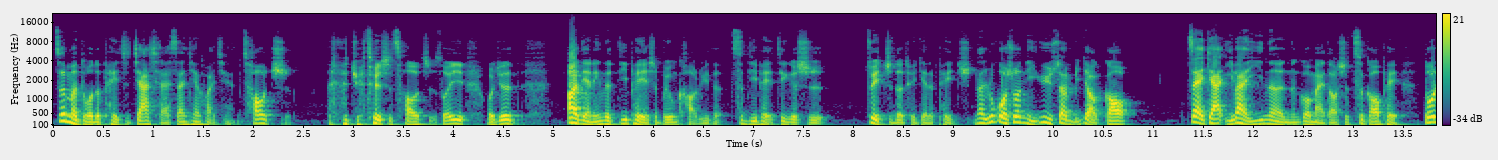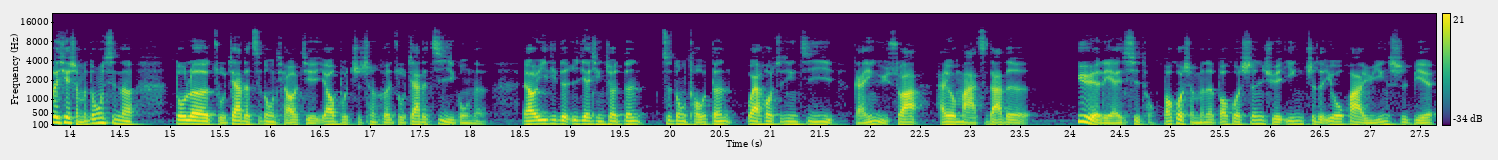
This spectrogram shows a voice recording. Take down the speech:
这么多的配置加起来三千块钱，超值，绝对是超值。所以我觉得二点零的低配也是不用考虑的，次低配这个是最值得推荐的配置。那如果说你预算比较高，再加一万一呢，能够买到是次高配，多了一些什么东西呢？多了主驾的自动调节、腰部支撑和主驾的记忆功能，LED 的日间行车灯、自动头灯、外后视镜记忆、感应雨刷，还有马自达的悦联系统，包括什么呢？包括声学音质的优化、语音识别、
